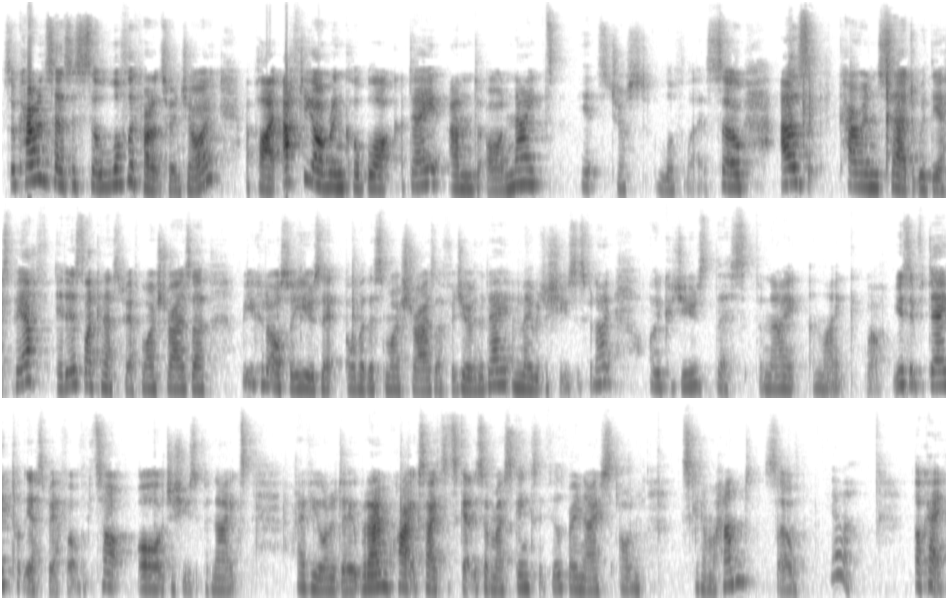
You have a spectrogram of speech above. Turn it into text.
So Karen says this is a lovely product to enjoy. Apply after your wrinkle block day and or night. It's just lovely. So as Karen said with the SPF, it is like an SPF moisturiser, but you could also use it over this moisturiser for during the day and maybe just use this for night. Or you could use this for night and like, well, use it for day, put the SPF over the top, or just use it for night, whatever you want to do. But I'm quite excited to get this on my skin because it feels very nice on the skin on my hand. So yeah. Okay,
